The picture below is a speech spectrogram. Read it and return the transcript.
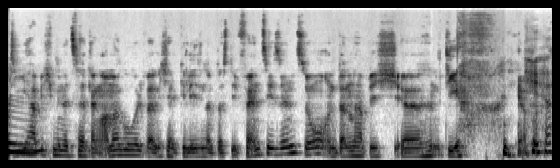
Die mhm. habe ich mir eine Zeit lang auch mal geholt, weil ich halt gelesen habe, dass die fancy sind so. Und dann habe ich äh, die ja, ja.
